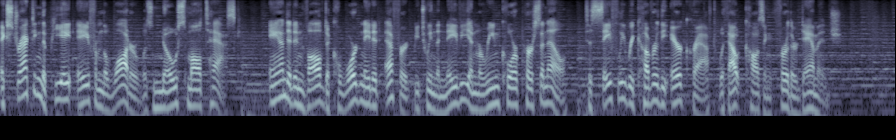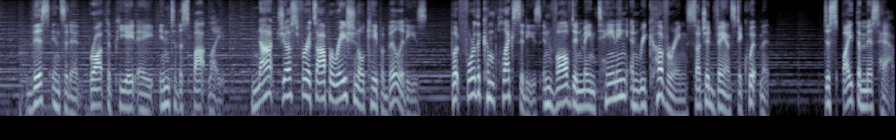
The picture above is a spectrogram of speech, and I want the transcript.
Extracting the P-8A from the water was no small task, and it involved a coordinated effort between the Navy and Marine Corps personnel to safely recover the aircraft without causing further damage. This incident brought the P-8A into the spotlight, not just for its operational capabilities, but for the complexities involved in maintaining and recovering such advanced equipment. Despite the mishap,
